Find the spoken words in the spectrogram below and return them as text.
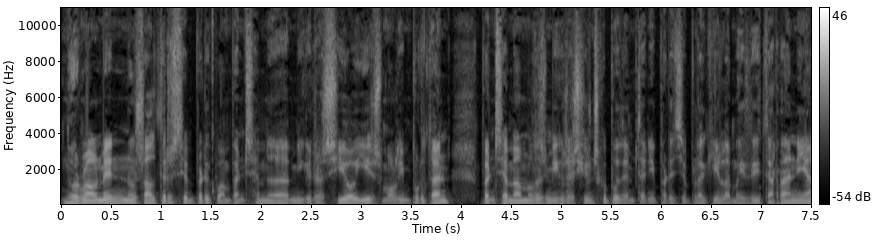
Normalment nosaltres sempre quan pensem de migració, i és molt important, pensem en les migracions que podem tenir, per exemple, aquí a la Mediterrània,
